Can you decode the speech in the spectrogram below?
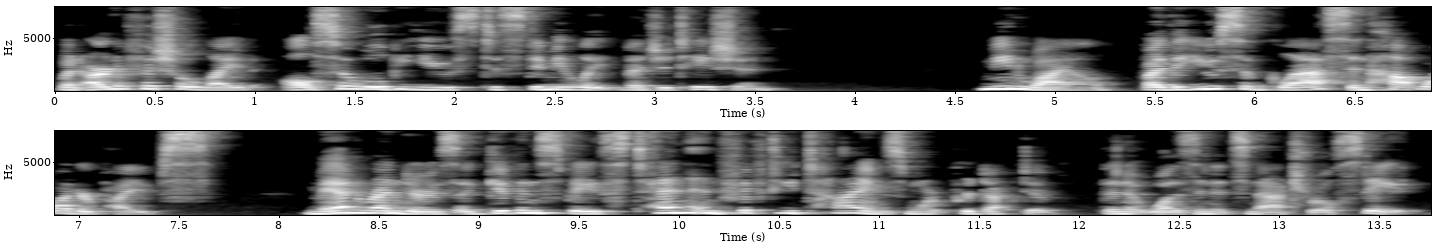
when artificial light also will be used to stimulate vegetation. Meanwhile, by the use of glass and hot water pipes, man renders a given space 10 and 50 times more productive than it was in its natural state.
